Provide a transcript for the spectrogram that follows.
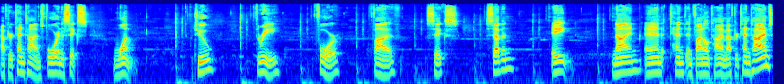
after 10 times. Four and a six. One, two, three, four, five, six, seven, eight, nine, and tenth and final time. After 10 times,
